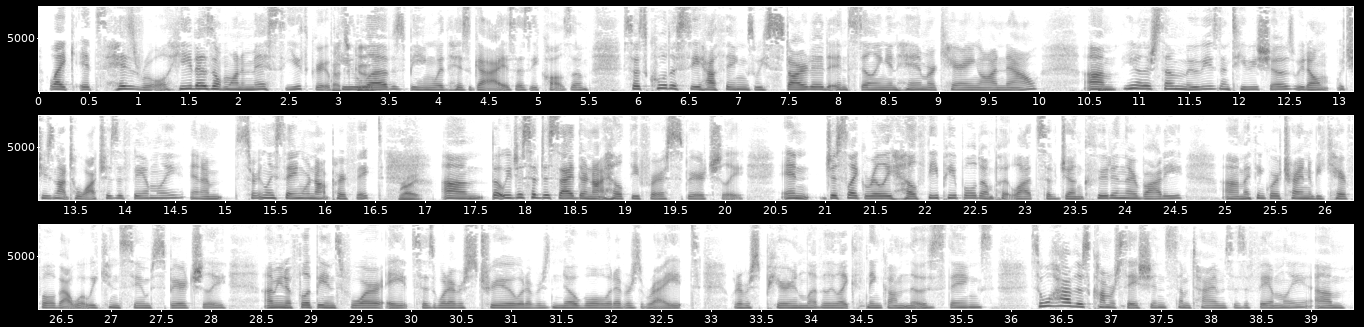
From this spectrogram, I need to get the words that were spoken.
like it's his rule. He doesn't want to miss youth group. That's he good. loves being with his guys, as he calls them. So it's cool to see how things we started instilling in him are carrying on now. Um, you know, there's some movies and TV shows we don't, we choose not to watch as a family. And I'm certainly saying we're not perfect. Right. Um, but we just have decided they're not healthy for us spiritually. And just like really healthy people don't put lots of junk food in their body, um, I think we're trying to be careful about what we consume spiritually. Um, you know, Philippians 4 8 says, whatever's true, whatever's noble, whatever's right, whatever's pure and lovely, like think on those things. So we'll have those conversations sometimes as a family. Um,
